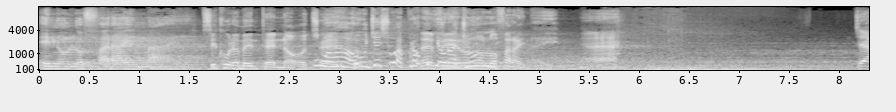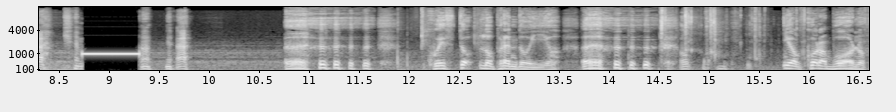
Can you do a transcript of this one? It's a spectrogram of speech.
E non lo farai mai. Sicuramente no, certo. Wow, Gesù ha proprio È vero, ragione. non lo farai mai. Già, che. Questo lo prendo io. È ancora buono.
